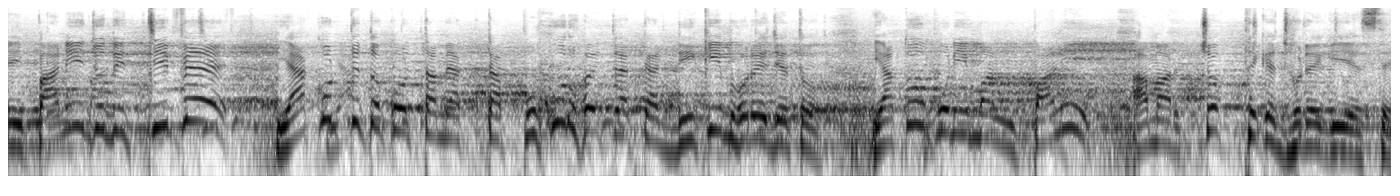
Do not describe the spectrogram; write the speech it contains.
এই পানি যদি চিপে একত্রিত করতাম, একটা পুকুর হয়তো একটা ডিকি ভরে যেত। এত পরিমাণ পানি আমার চোখ থেকে ঝরে গিয়েছে।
